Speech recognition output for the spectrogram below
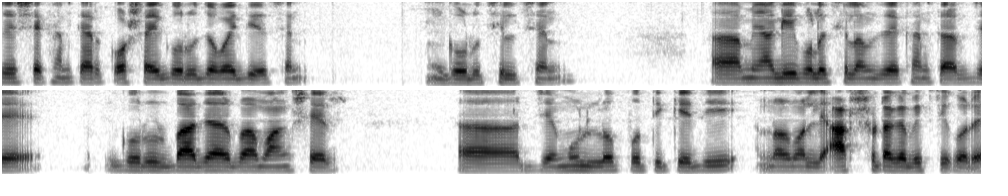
যে সেখানকার কসাই গরু জবাই দিয়েছেন, গরু ছিলছেন। আমি আগেই বলেছিলাম যে এখানকার যে গরুর বাজার বা মাংসের যে মূল্য প্রতি কেজি নর্মালি আটশো টাকা বিক্রি করে।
